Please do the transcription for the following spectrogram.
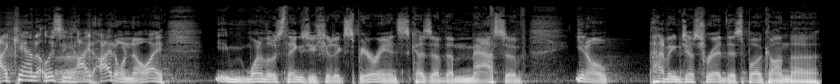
I can't listen. I I don't know. I one of those things you should experience because of the massive, you know, having just read this book on the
